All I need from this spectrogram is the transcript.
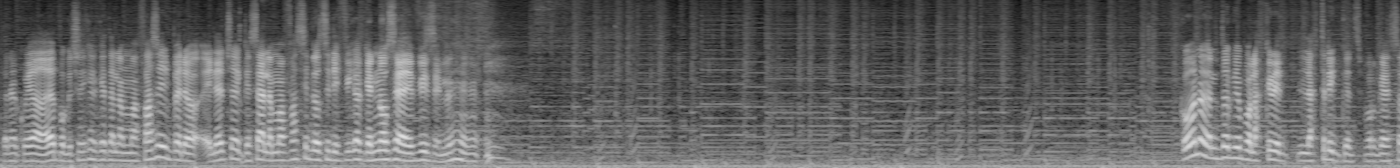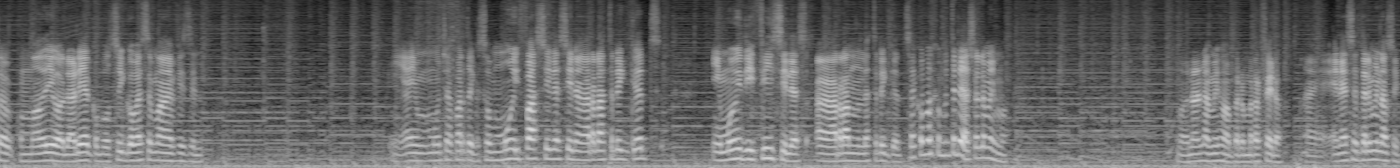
Tener cuidado, eh, porque yo dije que esta es la más fácil, pero el hecho de que sea la más fácil no significa que no sea difícil. Como bueno que no tengo que ir por las, las trinkets, porque eso, como digo, lo haría como 5 veces más difícil. Y hay muchas partes que son muy fáciles sin agarrar las trinkets y muy difíciles agarrando las trinkets. Es como geometría, yo es lo mismo. Bueno, no es lo mismo, pero me refiero. eh, en ese término sí.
